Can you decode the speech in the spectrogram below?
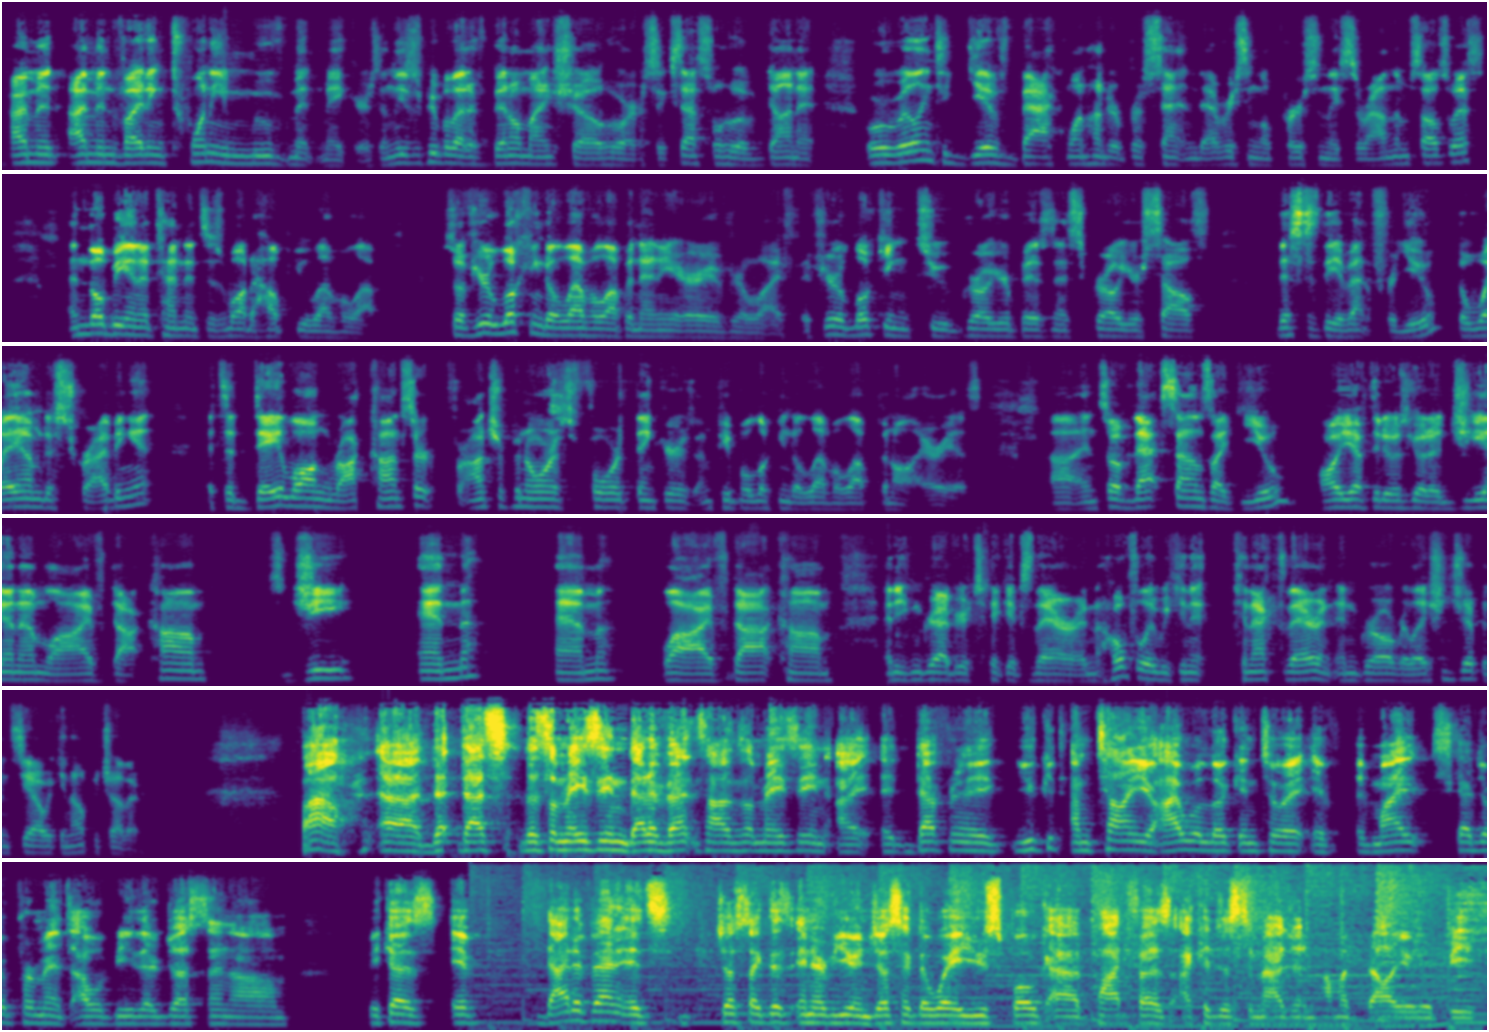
I'm in, I'm inviting 20 movement makers, and these are people that have been on my show who are successful, who have done it, who are willing to give back 100% into every single person they surround themselves with, and they'll be in attendance as well to help you level up. So if you're looking to level up in any area of your life, if you're looking to grow your business, grow yourself, this is the event for you. The way I'm describing it, it's a day long rock concert for entrepreneurs, forward thinkers, and people looking to level up in all areas. Uh, and so if that sounds like you, all you have to do is go to gnmlive.com. It's gnmlive.com, and you can grab your tickets there. And hopefully we can connect there and, and grow a relationship and see how we can help each other. Wow, uh, that, that's that's amazing. That event sounds amazing. I definitely you could. I'm telling you, I will look into it if if my schedule permits. I will be there, Justin. Um, because if that event it's just like this interview and just like the way you spoke at Podfest, I could just imagine how much value it would be.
